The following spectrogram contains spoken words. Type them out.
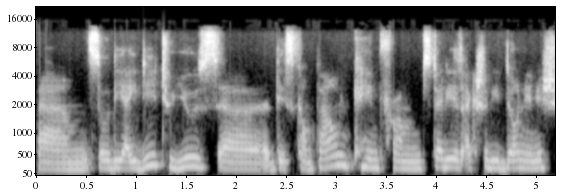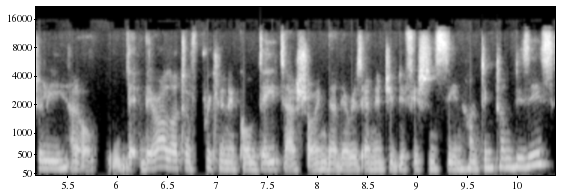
Um, so the idea to use uh, this compound came from studies actually done initially. th- there are a lot of preclinical data showing that there is energy deficiency in Huntington disease,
